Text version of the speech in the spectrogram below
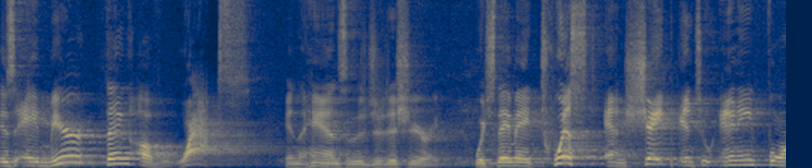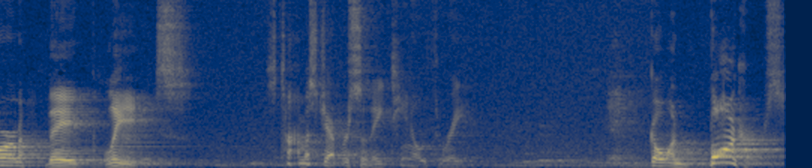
is a mere thing of wax in the hands of the judiciary, which they may twist and shape into any form they please. Thomas Jefferson, 1803, going bonkers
